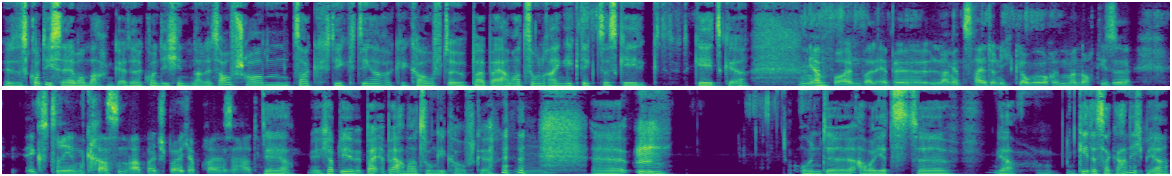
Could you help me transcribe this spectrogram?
Äh, Das konnte ich selber machen. Gell? Da konnte ich hinten alles aufschrauben, zack, die Dinger gekauft, äh, bei, bei Amazon reingeklickt, das geht, geht, gell? Ja, Und- vor allem, weil Apple lange Zeit und ich glaube auch immer noch diese extrem krassen Arbeitsspeicherpreise hat. Ja, ja. Ich habe die bei, bei Amazon gekauft, gell? Mhm. Äh, und äh, aber jetzt äh, ja, geht es ja gar nicht mehr.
